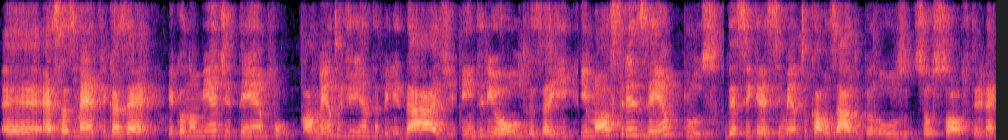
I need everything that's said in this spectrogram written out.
É, essas métricas é economia de tempo, aumento de rentabilidade, entre outras aí, e mostre exemplos desse crescimento causado pelo uso do seu software, né?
